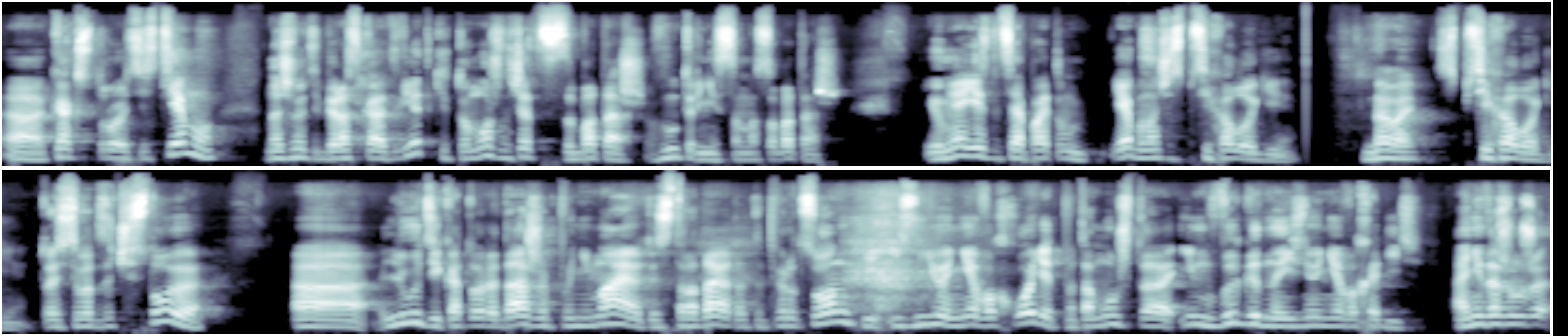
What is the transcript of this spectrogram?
э, как строить систему, начну тебе рассказывать ветки, то может начаться саботаж, внутренний самосаботаж. И у меня есть для тебя поэтому, я бы начал с психологии. Давай. С психологии. То есть вот зачастую э, люди, которые даже понимают и страдают от операционки, из нее не выходят, потому что им выгодно из нее не выходить. Они даже уже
